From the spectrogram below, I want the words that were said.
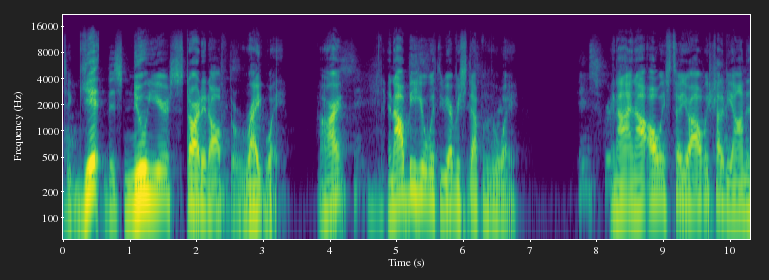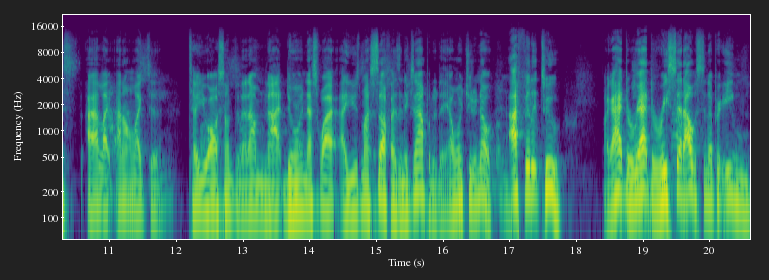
to get this new year started off the right way. All right? And I'll be here with you every step of the way. And I and I always tell you, I always try to be honest. I like I don't like to tell you all something that I'm not doing. That's why I use myself as an example today. I want you to know I feel it too. Like I had to re- had to reset. I was sitting up here eating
